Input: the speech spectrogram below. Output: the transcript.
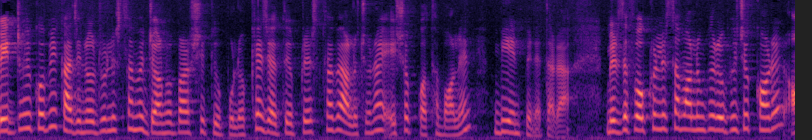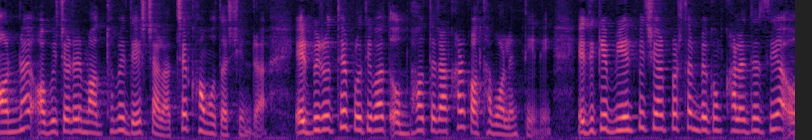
বিদ্রোহী কবি কাজী নজরুল ইসলামের জন্মবার্ষিকী উপলক্ষে জাতীয় প্রেস ক্লাবে আলোচনায় এসব কথা বলেন বিএনপি নেতারা। মির্জা ফখরুল ইসলাম আলমগীর অভিযোগ করেন, অন্যায় অবিচারের মাধ্যমে দেশ চালাচ্ছে ক্ষমতাসীনরা। এর বিরুদ্ধে প্রতিবাদ অব্যাহত রাখার কথা বলেন তিনি। এদিকে বিএনপি চেয়ারপারসন বেগম খালেদা জিয়া ও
